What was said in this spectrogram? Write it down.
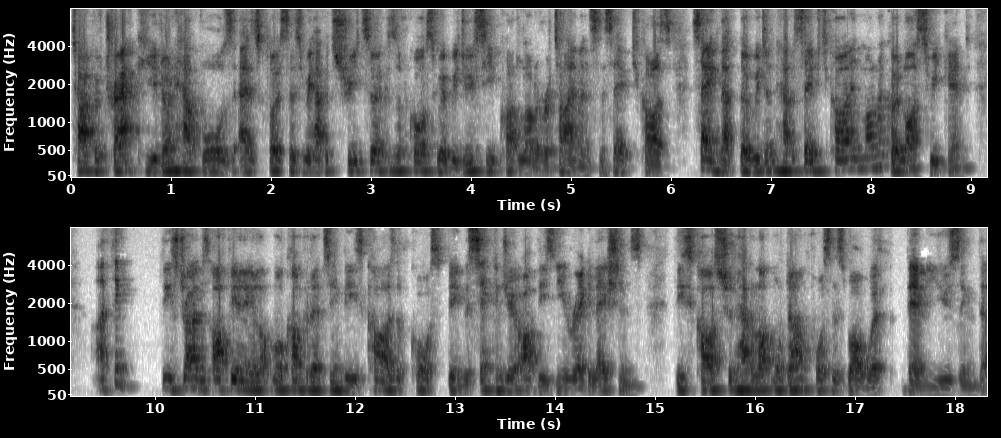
type of track. You don't have walls as close as we have at street circuits, of course, where we do see quite a lot of retirements and safety cars. Saying that, though, we didn't have a safety car in Monaco last weekend. I think these drivers are feeling a lot more confident in these cars, of course, being the second year of these new regulations. These cars should have a lot more downforce as well, with them using the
